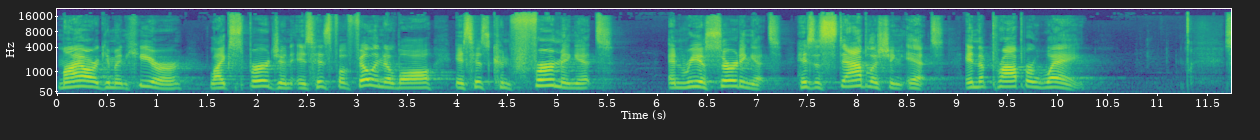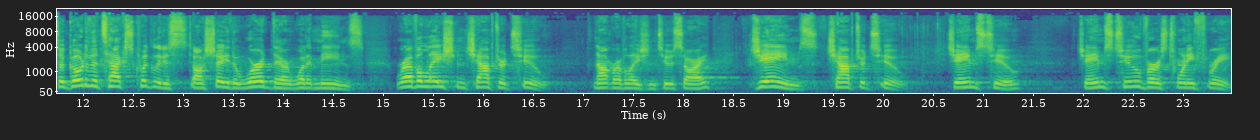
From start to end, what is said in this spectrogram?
My argument here, like Spurgeon, is his fulfilling the law is his confirming it and reasserting it, his establishing it in the proper way. So go to the text quickly. To, I'll show you the word there, what it means. Revelation chapter 2. Not Revelation 2, sorry. James chapter 2. James 2. James 2, verse 23.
